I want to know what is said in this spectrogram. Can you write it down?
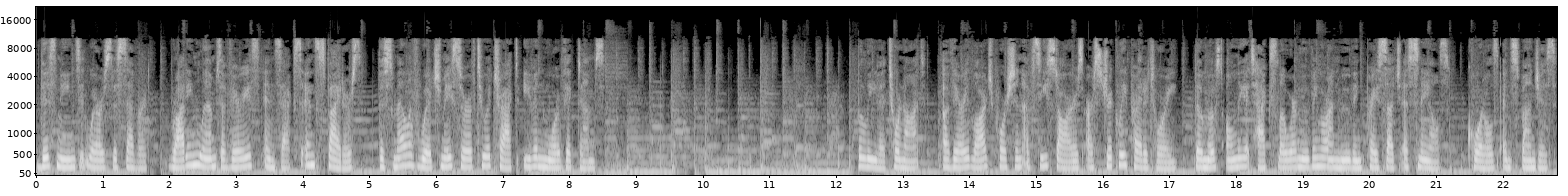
this means it wears the severed, rotting limbs of various insects and spiders, the smell of which may serve to attract even more victims. Believe it or not, a very large portion of sea stars are strictly predatory, though most only attack slower moving or unmoving prey such as snails, corals and sponges.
